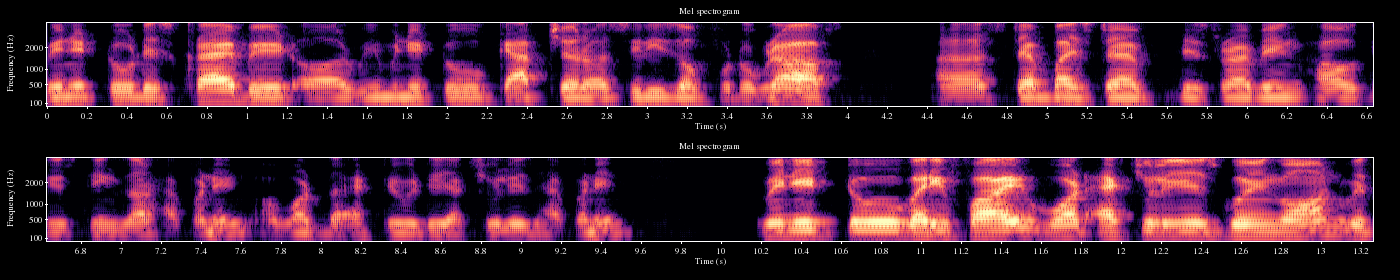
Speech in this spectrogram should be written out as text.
we need to describe it or we need to capture a series of photographs uh, step by step describing how these things are happening or what the activity actually is happening. We need to verify what actually is going on with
